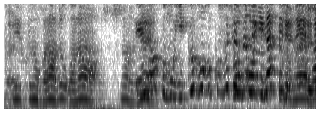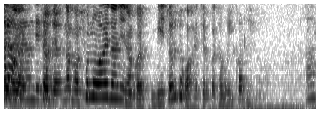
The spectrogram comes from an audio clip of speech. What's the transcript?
ろね。行くのかな？どうかな？そうね。えなんかもう行く方向じゃないですか。なってるよね。えファラオが呼んでた。じゃあじゃあなんかその間になんかビートルとか入ってるから多分行かれへんよあ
